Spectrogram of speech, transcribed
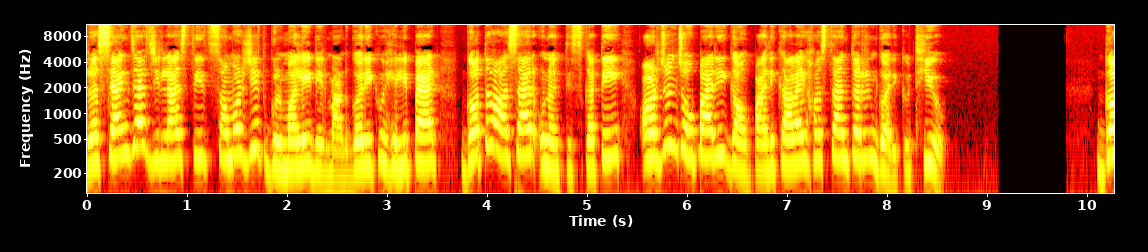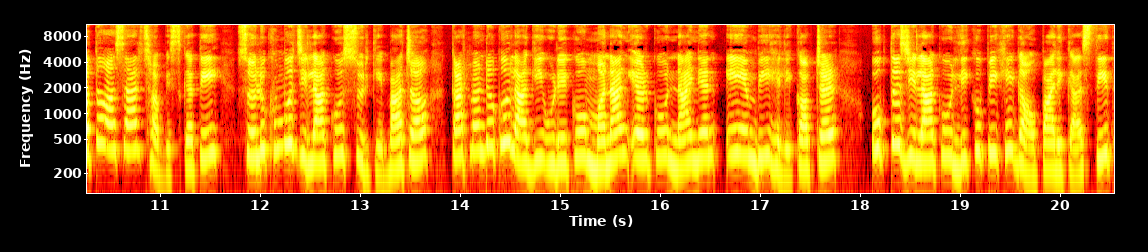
र स्याङ्जा जिल्ला स्थित समर्जित गुल्मले निर्माण गरेको हेलिप्याड गत असार उन्तिस गते अर्जुन चौपारी गाउँपालिकालाई हस्तान्तरण गरेको थियो। गत असार छब्बिस गते सोलुखुम्बु जिल्लाको सुर्केबाट काठमाडौँको लागि उडेको मनाङ एयरको नाइन एन एएमबी हेलिकप्टर उक्त जिल्लाको लिकुपिखे गाउँपालिका स्थित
